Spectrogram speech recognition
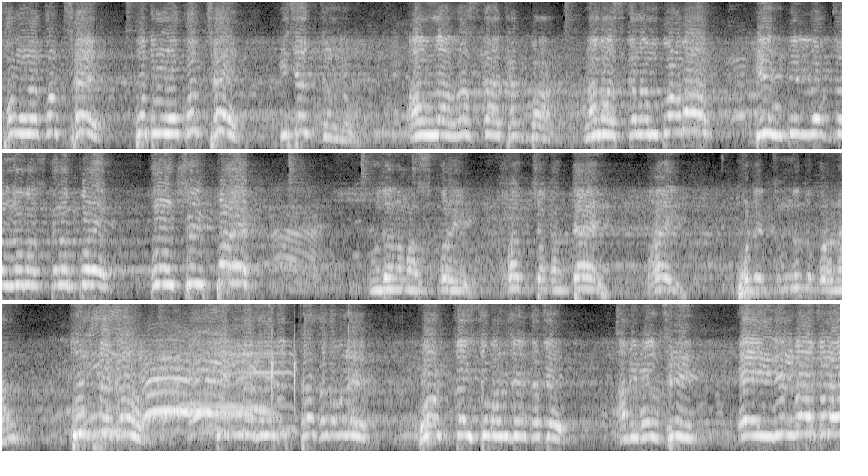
ছলনা করছে প্রতারণা করছে কিসের জন্য? আল্লাহর রাস্তায় থাকবা, নামাজ কালাম পড়বা, বিএনপির লোকজন নামাজ কালাম পড়ে পড়ে। রোজা নামাজ করে হজ জাকাত দেয়। ভাই ভোটের জন্য তো করে না মিথ্যা কথা বলে ভোট মানুষের কাছে। আমি বলছি, এই নির্বাচনে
